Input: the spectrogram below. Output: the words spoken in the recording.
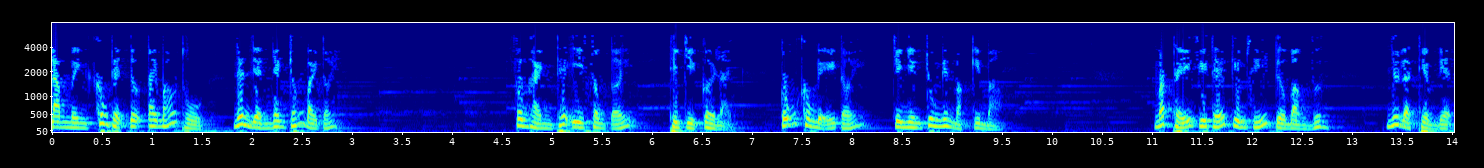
Làm mình không thể tự tay báo thù, Nên liền nhanh chóng bay tới. Phương hành thấy y xông tới, Thì chỉ cười lạnh, Cũng không để ý tới, Chỉ nhìn trung niên mặc kim bảo. Mắt thấy khí thế kim sĩ tiểu bằng vương như là thiểm điện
